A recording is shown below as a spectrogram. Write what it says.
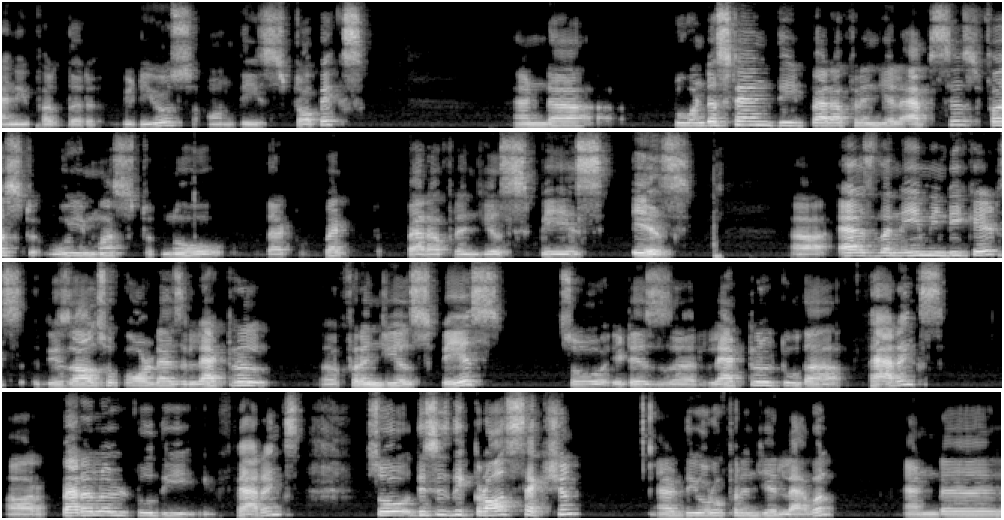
any further videos on these topics. And uh, to understand the parapharyngeal abscess first we must know that what parapharyngeal space is uh, as the name indicates, this is also called as lateral uh, pharyngeal space. So it is uh, lateral to the pharynx or parallel to the pharynx. So this is the cross section at the oropharyngeal level and uh,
